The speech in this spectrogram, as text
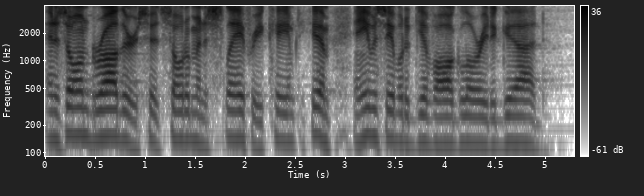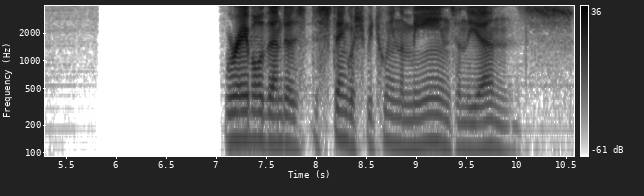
And his own brothers who had sold him into slavery came to him, and he was able to give all glory to God. We're able then to distinguish between the means and the ends.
